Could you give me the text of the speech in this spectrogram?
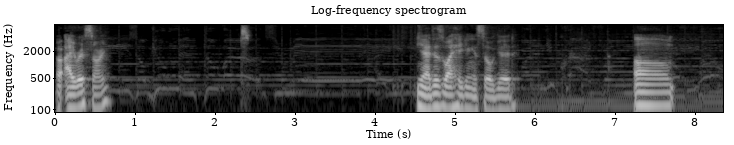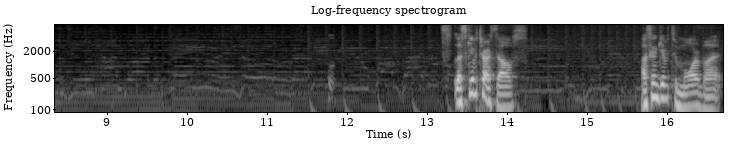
Or Iris, sorry. Yeah, this is why Hagen is so good. Um Let's give it to ourselves. I was gonna give it to more, but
